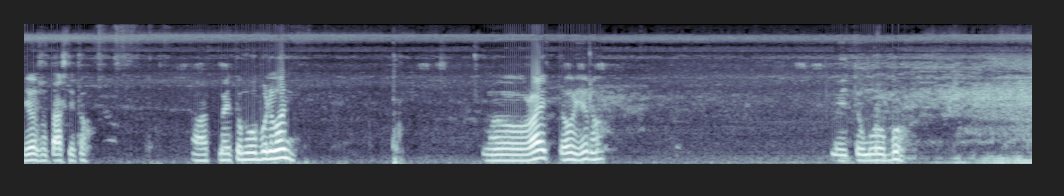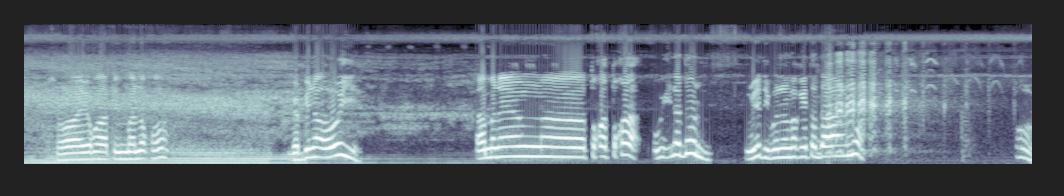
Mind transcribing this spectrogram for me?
yun, sa taas dito. At may tumubo naman. Alright. Oh, yun oh. May tumubo. So, ah, yung ating manok oh. Gabi na, oy. Tama na yung ah, tuka-tuka. Uwi na dun. Uwi, di mo na makita daan mo. Oh.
